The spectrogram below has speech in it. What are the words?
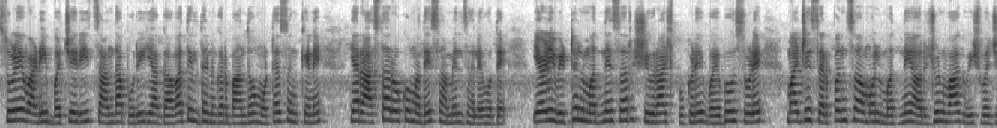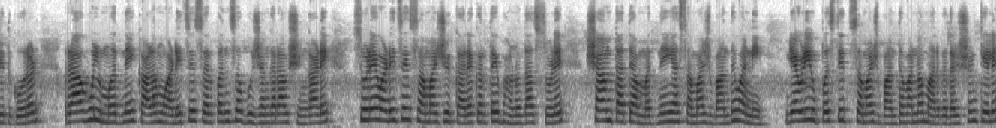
सुळेवाडी बचेरी चांदापुरी या गावातील धनगर बांधव मोठ्या संख्येने या रास्ता रोकोमध्ये सामील झाले होते. यावेळी विठ्ठल मदने सर शिवराज पुकडे वैभव सुळे माजी सरपंच अमोल मदने अर्जुन वाघ विश्वजित गोरड राहुल मदने काळमवाडीचे सरपंच भुजंगराव शिंगाडे सुळेवाडीचे सामाजिक कार्यकर्ते भानुदास सुळे श्याम तात्या मदने या समाज बांधवांनी यावेळी उपस्थित समाज बांधवांना मार्गदर्शन केले.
